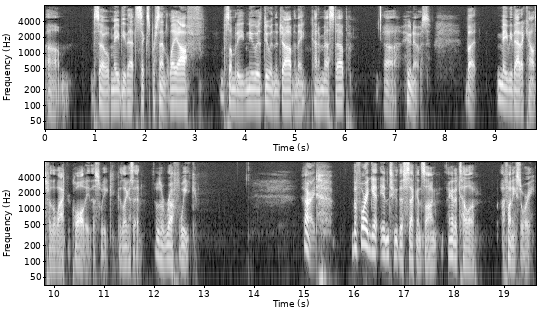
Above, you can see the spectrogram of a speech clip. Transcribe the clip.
Um, so maybe that 6% layoff, somebody new is doing the job and they kind of messed up. Uh, who knows? But maybe that accounts for the lack of quality this week. Because, like I said, it was a rough week. All right. Before I get into the second song, I got to tell a, a funny story.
